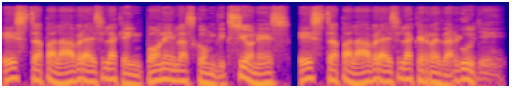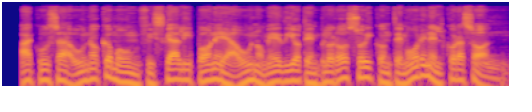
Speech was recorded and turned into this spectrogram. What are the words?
esta palabra es la que impone las convicciones, esta palabra es la que redarguye. Acusa a uno como un fiscal y pone a uno medio tembloroso y con temor en el corazón.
